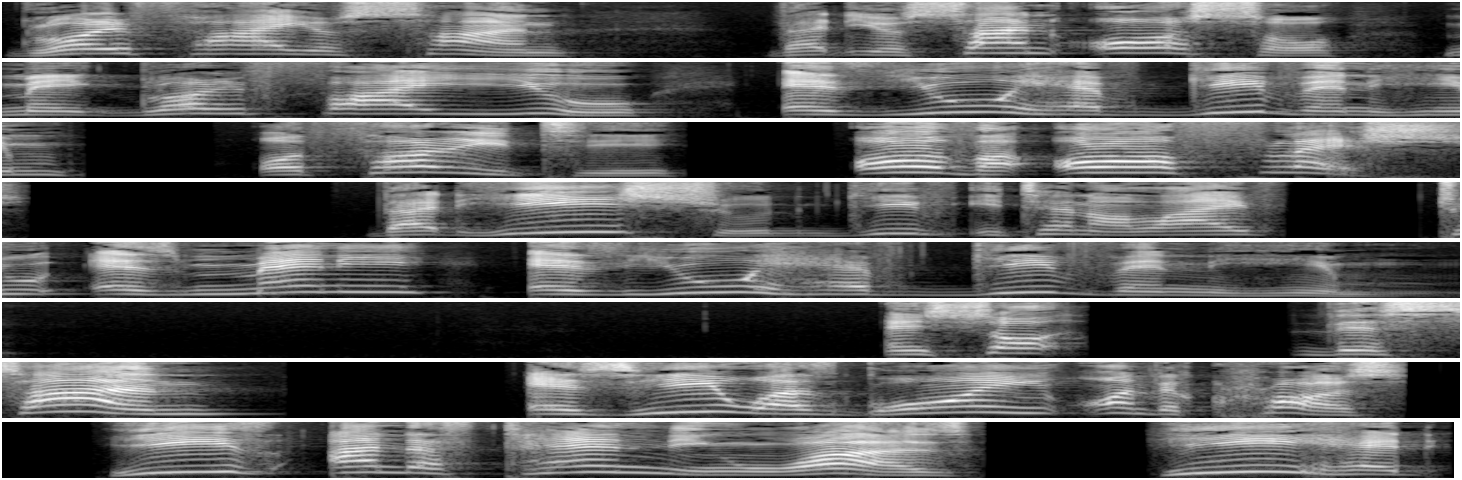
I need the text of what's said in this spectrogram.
Glorify your Son, that your Son also may glorify you as you have given him authority over all flesh, that he should give eternal life to as many as you have given him. And so the Son, as he was going on the cross, his understanding was he had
